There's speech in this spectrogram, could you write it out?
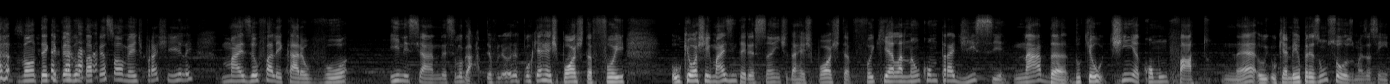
Vão ter que perguntar pessoalmente para Shirley, mas eu falei, cara, eu vou iniciar nesse lugar. Eu falei, porque a resposta foi o que eu achei mais interessante da resposta foi que ela não contradisse nada do que eu tinha como um fato, né? O, o que é meio presunçoso, mas assim,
